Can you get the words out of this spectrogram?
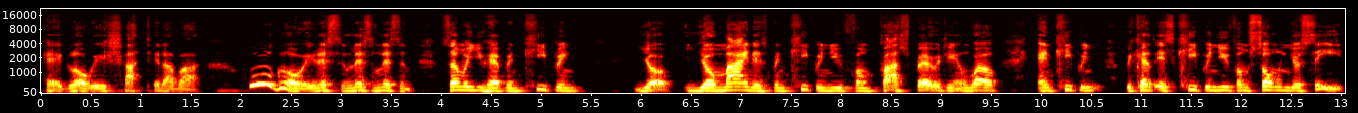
Hey, glory. Ooh, glory. Listen, listen, listen. Some of you have been keeping your your mind has been keeping you from prosperity and wealth and keeping because it's keeping you from sowing your seed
